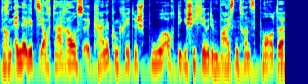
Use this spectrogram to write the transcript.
Doch am Ende ergibt sich auch daraus äh, keine konkrete Spur. Auch die Geschichte mit dem weißen Transporter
